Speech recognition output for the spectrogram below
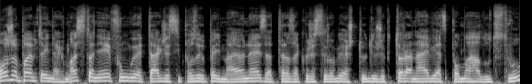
možno poviem to inak, asi to nefunguje tak, že si pozrú 5 majonéz a teraz akože si robia štúdiu, že ktorá najviac pomáha ľudstvu,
